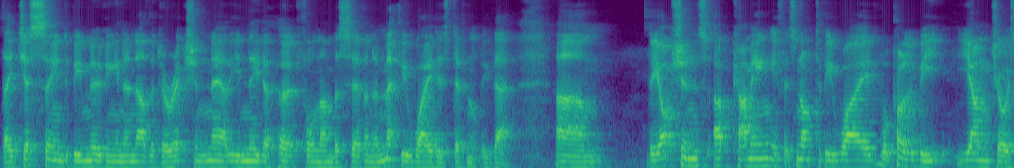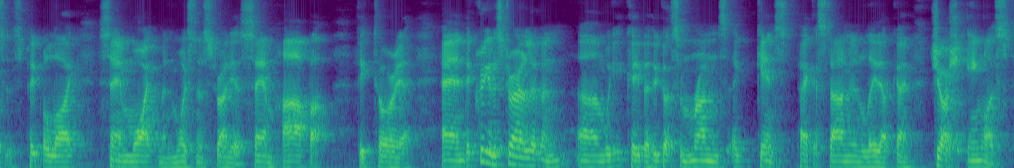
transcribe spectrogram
they just seem to be moving in another direction now. You need a hurtful number seven, and Matthew Wade is definitely that. Um, the options upcoming, if it's not to be Wade, will probably be young choices. People like Sam Whiteman, Western Australia, Sam Harper, Victoria. And the Cricket Australia 11 um, wicketkeeper who got some runs against Pakistan in a lead-up game, Josh Inglis.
